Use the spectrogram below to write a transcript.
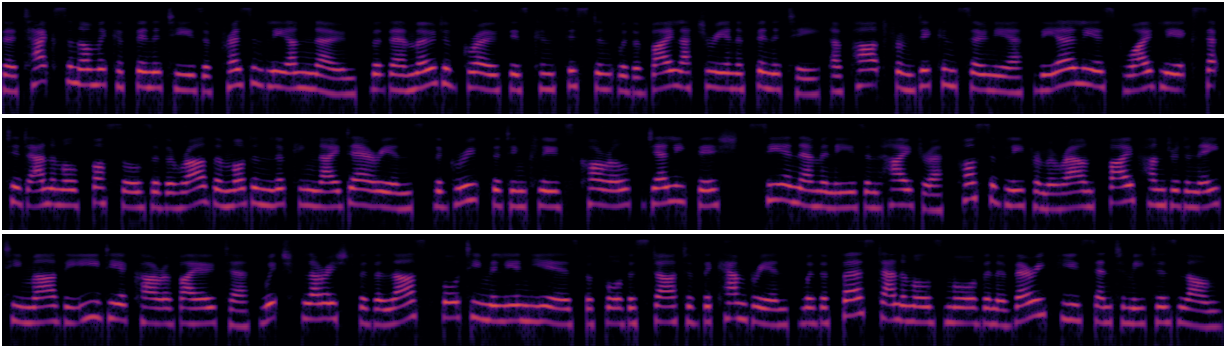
Their taxonomic affinities are presently unknown, but their mode of growth is consistent with a bilaterian affinity. Apart from Dickinsonia, the earliest widely accepted animal fossils are the rather modern-looking cnidarians, the group that includes coral, jellyfish, sea anemones and hydra, possibly from around 580 Ma the Ediacara biota, which flourished for the last 40 million years before the start of the Cambrian, were the first animals more than a very few centimeters long.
